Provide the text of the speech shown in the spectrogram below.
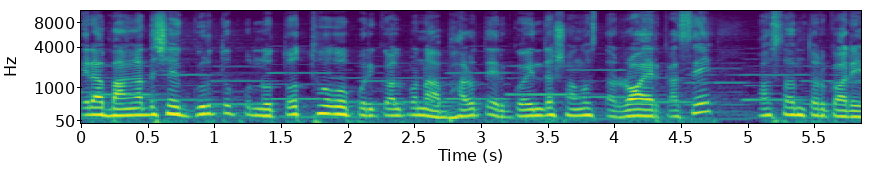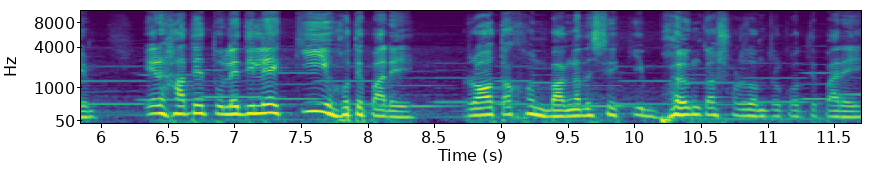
এরা বাংলাদেশের গুরুত্বপূর্ণ তথ্য ও পরিকল্পনা ভারতের গোয়েন্দা সংস্থা র এর কাছে হস্তান্তর করে। এর হাতে তুলে দিলে কি হতে পারে? র তখন বাংলাদেশে কি ভয়ঙ্কর ষড়যন্ত্র করতে পারে,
